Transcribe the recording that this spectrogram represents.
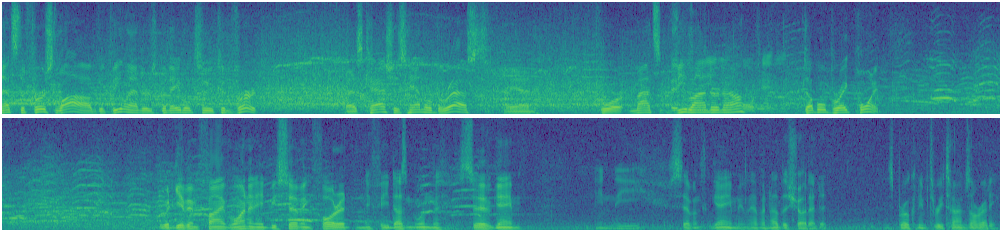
That's the first lob that Wilander's been able to convert as Cash has handled the rest. And for Mats 15, Wilander now, 40. double break point. It would give him 5-1 and he'd be serving for it. And if he doesn't win the serve game in the seventh game, he'll have another shot at it. He's broken him three times already.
